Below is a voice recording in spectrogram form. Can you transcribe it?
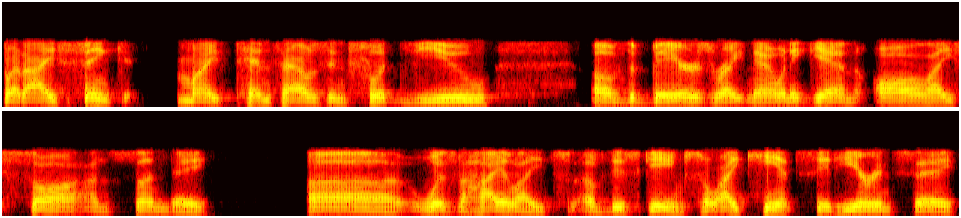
But I think my ten thousand foot view of the Bears right now, and again, all I saw on Sunday uh, was the highlights of this game, so I can't sit here and say,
